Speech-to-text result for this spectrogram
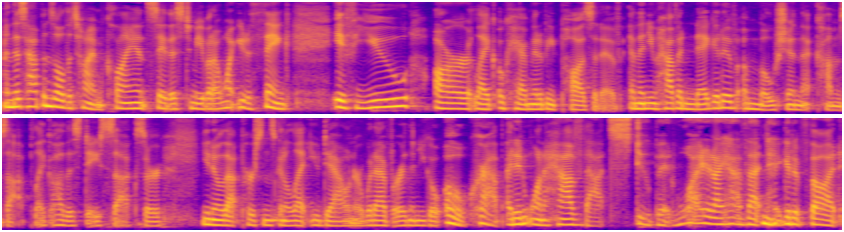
and this happens all the time. Clients say this to me, but I want you to think if you are like, okay, I'm going to be positive, and then you have a negative emotion that comes up, like, oh, this day sucks, or, you know, that person's going to let you down, or whatever. And then you go, oh, crap, I didn't want to have that. Stupid. Why did I have that negative thought?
